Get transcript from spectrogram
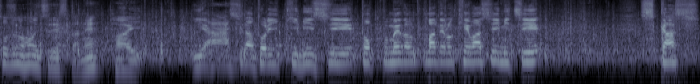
卒の本質ですかね。はい。いやー白鳥厳しい。トップ目までの険しい道。しかし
